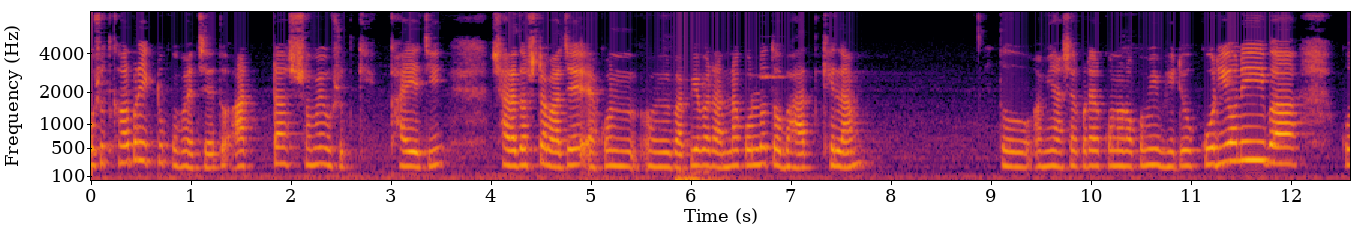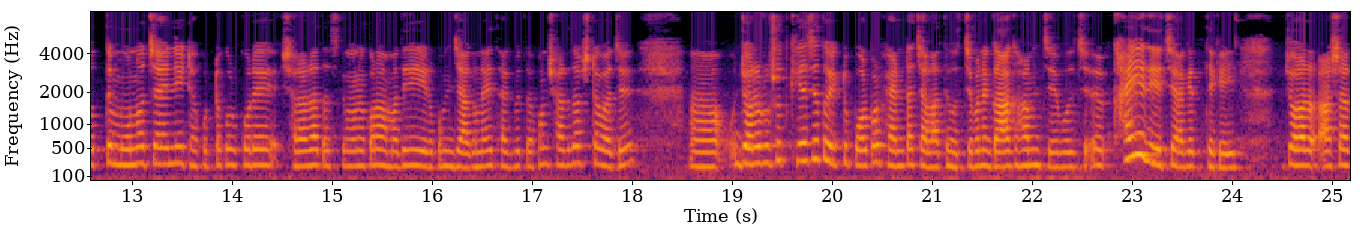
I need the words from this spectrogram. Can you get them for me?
ওষুধ খাওয়ার পরে একটু কমেছে। তো আটটার সময় ওষুধ খাইয়েছি। সাড়ে দশটা বাজে, এখন বাপি আবার রান্না করল, তো ভাত খেলাম। তো আমি আসার পরে আর কোনো রকমই ভিডিও করিও নি বা করতে মনও চায়নি ঠাকুর ঠাকুর করে সারা রাত আজকে মনে করো আমাদেরই এরকম জাগনাই থাকবে। তখন সাড়ে দশটা বাজে। জ্বরের ওষুধ খেয়েছে তো একটু পরপর ফ্যানটা চালাতে হচ্ছে। মানে গা ঘামছে, বলছে খাইয়ে দিয়েছে আগের থেকেই। জ্বর আসার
